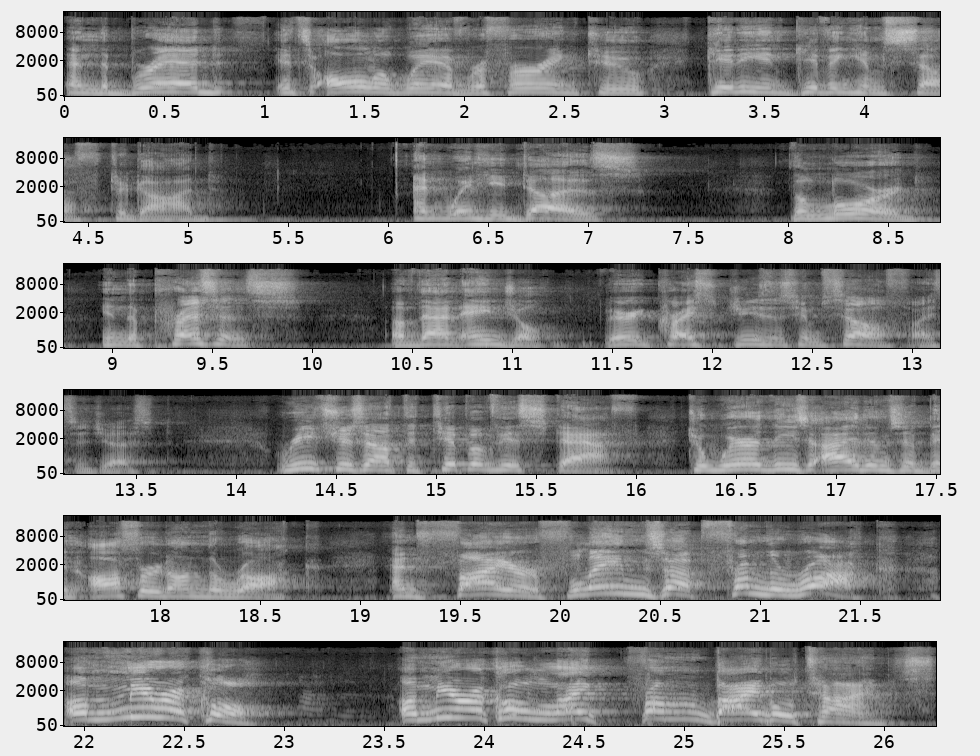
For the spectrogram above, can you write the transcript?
and the bread, it's all a way of referring to Gideon giving himself to God. And when he does, the Lord, in the presence of that angel, very Christ Jesus himself, I suggest, reaches out the tip of his staff to where these items have been offered on the rock, and fire flames up from the rock. A miracle! A miracle like from Bible times.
